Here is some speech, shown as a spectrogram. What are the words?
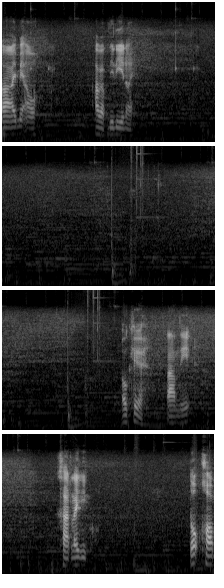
อายไม่เอา เอาแบบดีๆหน่อย โอเค ตามนี้ ขาดอะไรอีก โต๊ะคอม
